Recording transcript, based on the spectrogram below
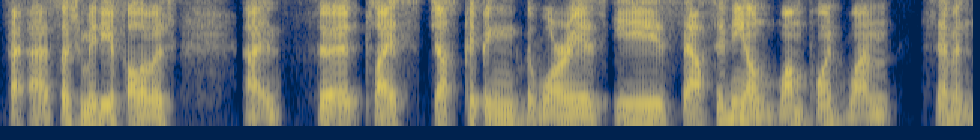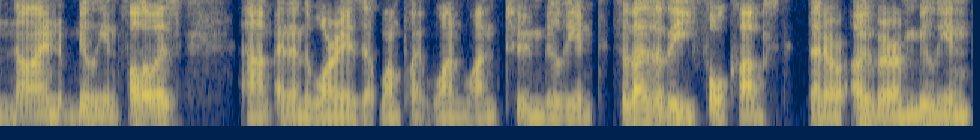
fa- uh, social media followers. Uh, in third place, just pipping the Warriors, is South Sydney on 1.179 million followers. Um, and then the Warriors at 1.112 million. So those are the four clubs that are over a million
